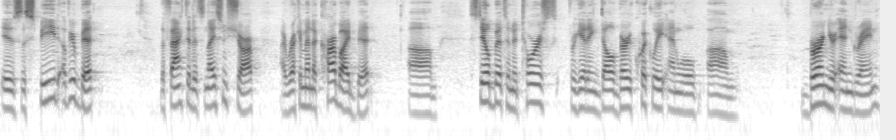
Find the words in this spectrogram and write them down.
is the speed of your bit, the fact that it's nice and sharp. I recommend a carbide bit. Um, steel bits are notorious for getting dull very quickly and will um, burn your end grain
